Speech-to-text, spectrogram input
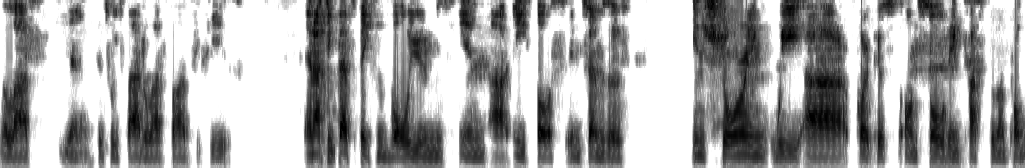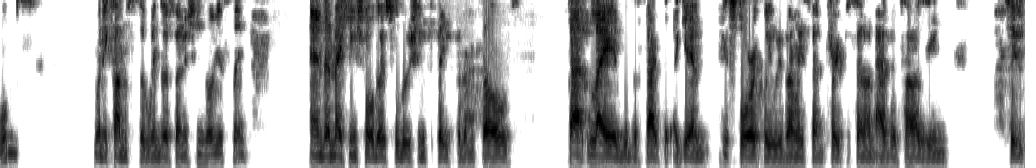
the last, you know, since we started the last five, six years. And I think that speaks volumes in our ethos in terms of ensuring we are focused on solving customer problems when it comes to window furnishings, obviously, and then making sure those solutions speak for themselves. That layered with the fact that, again, historically, we've only spent 3% on advertising to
